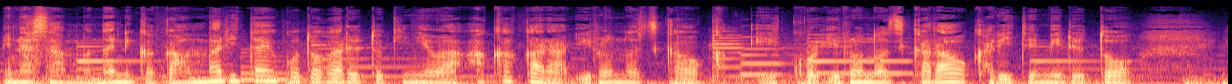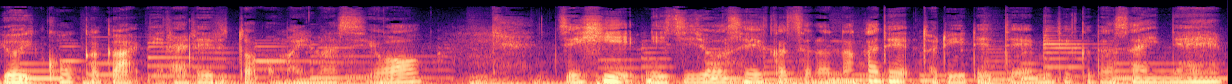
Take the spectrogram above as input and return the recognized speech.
皆さんも何か頑張りたいことがある時には赤から色の力を色の力を借りてみると良い効果が得られると思いますよ。是非日常生活の中で取り入れてみてくださいね。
